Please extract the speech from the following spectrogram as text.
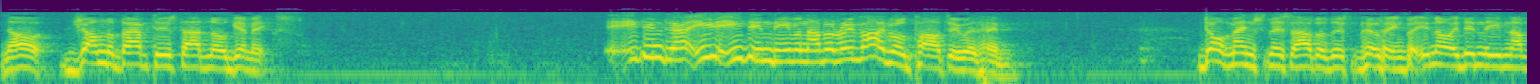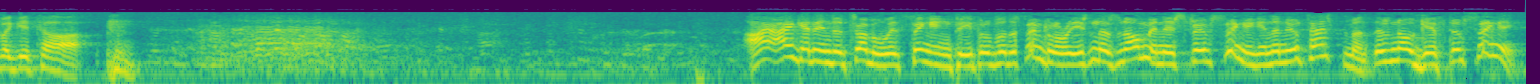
Now, John the Baptist had no gimmicks. He didn't, he, he didn't even have a revival party with him. Don't mention this out of this building, but you know, he didn't even have a guitar. I, I, get into trouble with singing people for the simple reason there's no ministry of singing in the New Testament. There's no gift of singing.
